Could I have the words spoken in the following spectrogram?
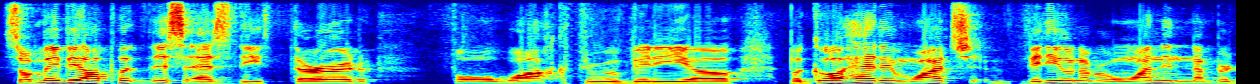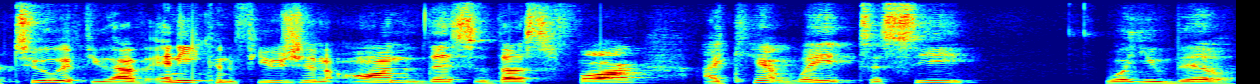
So maybe I'll put this as the third full walkthrough video, but go ahead and watch video number one and number two if you have any confusion on this thus far. I can't wait to see what you build.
